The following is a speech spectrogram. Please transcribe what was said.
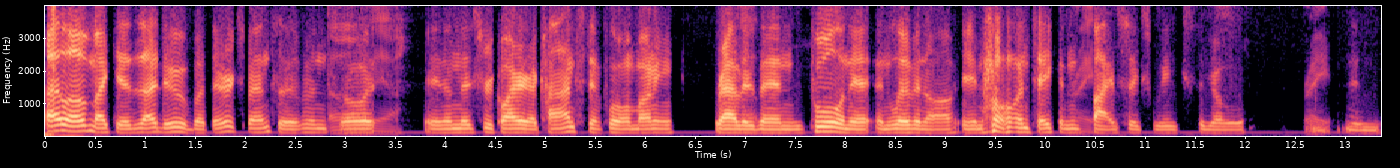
I love my kids, I do, but they're expensive, and so oh, it, yeah and it's require a constant flow of money rather than pooling it and living off, you know, and taking right. five, six weeks to go. Right. And,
